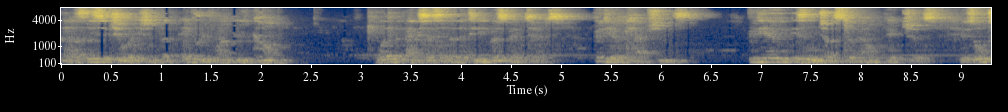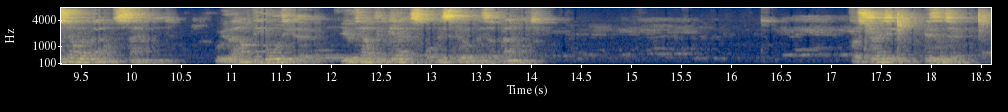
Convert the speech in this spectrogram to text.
That's the situation that everyone who can't Web accessibility perspectives, video captions. Video isn't just about pictures, it's also about sound. Without the audio, you'd have to guess what this film is about. Frustrating, isn't it?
